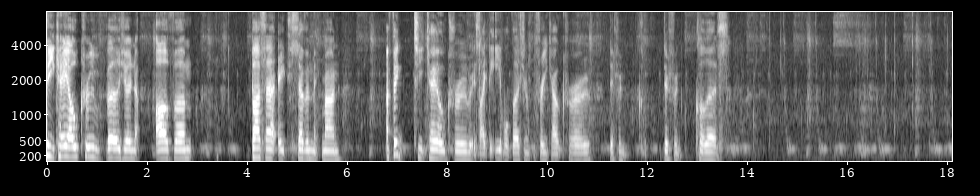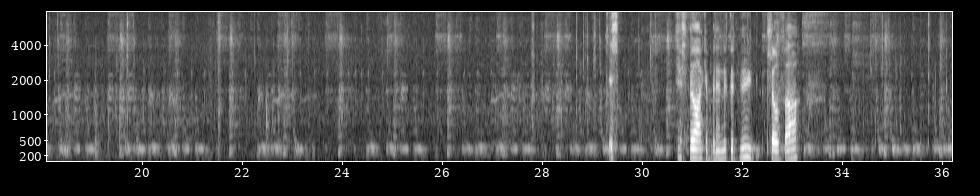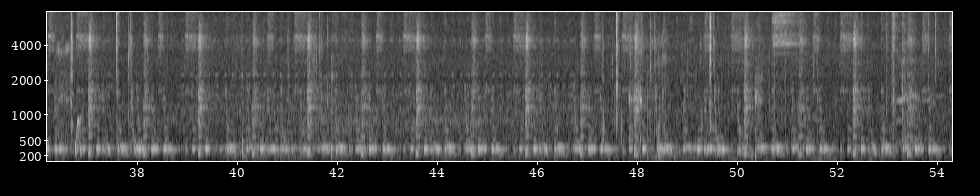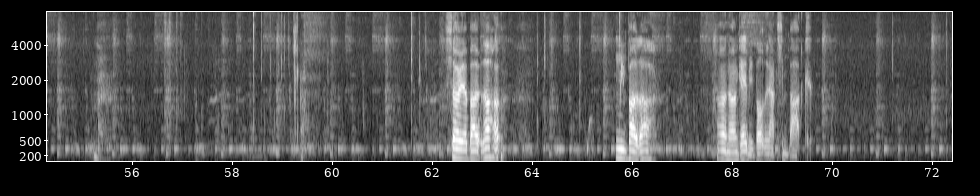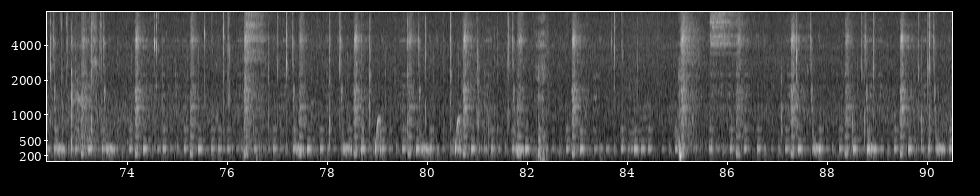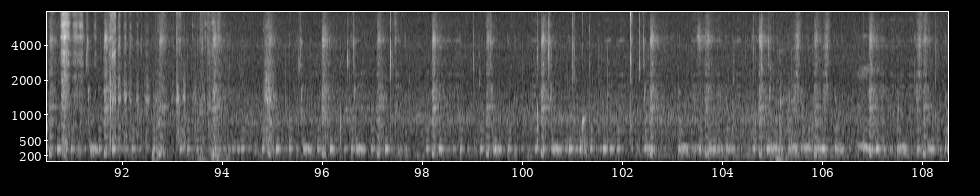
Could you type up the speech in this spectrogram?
TKO crew version of um, Bazza 87 McMahon. I think TKO crew is like the evil version of the Freakout crew, different different colours. Just, just feel like I've been in a good mood so far. Sorry about that. I mean about that. Uh, oh no, I'm getting me bottling action back.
